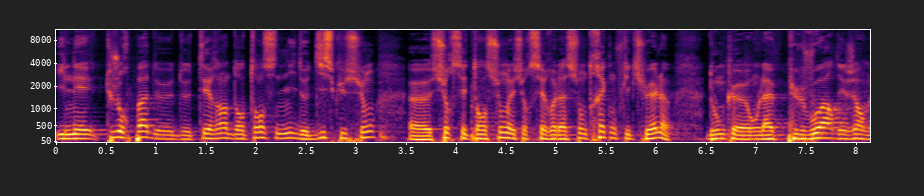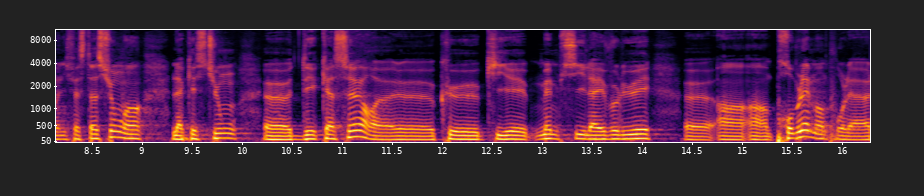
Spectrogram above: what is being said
il n'est toujours pas de, terrain d'entente ni de discussion euh, sur ces tensions et sur ces relations très conflictuelles. Donc, euh, on l'a pu le voir déjà en manifestation. hein, la question euh, des casseurs, que, qui est, même s'il a évolué, un, problème hein, pour la,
